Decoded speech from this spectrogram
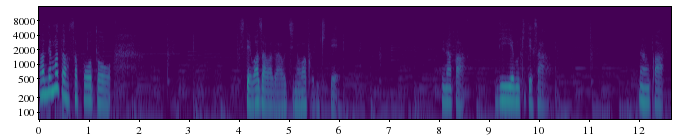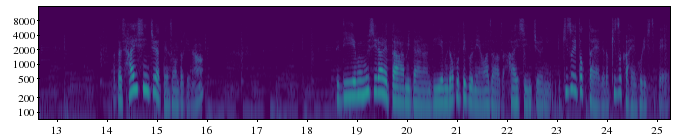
なんでまたサポートしてわざわざうちの枠に来て、で、なんか、DM 来てさ、なんか、私配信中やってん、その時な。で、DM 無視られたみたいな DM で送ってくんねん、わざわざ配信中に。気づいとったんやけど、気づかへんふりしてて。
